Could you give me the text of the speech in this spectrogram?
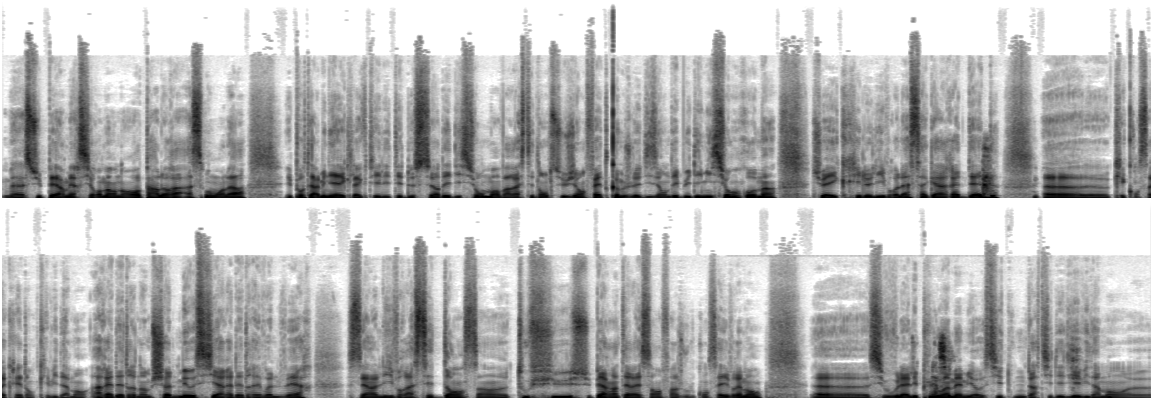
Bah, super, merci Romain. On en reparlera à ce moment-là. Et pour terminer avec l'actualité de Sœur d'édition, bah, on va rester dans le sujet. En fait, comme je le disais en début d'émission, Romain, tu as écrit le livre La saga Red Dead, qui est consacré donc évidemment à Red Dead Redemption, mais aussi à Red Dead Revolver. C'est un livre assez dense, hein, touffu, super intéressant. Enfin, je vous le conseille vraiment. Euh, si vous voulez aller plus loin, même, il y a aussi une partie dédiée évidemment euh,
